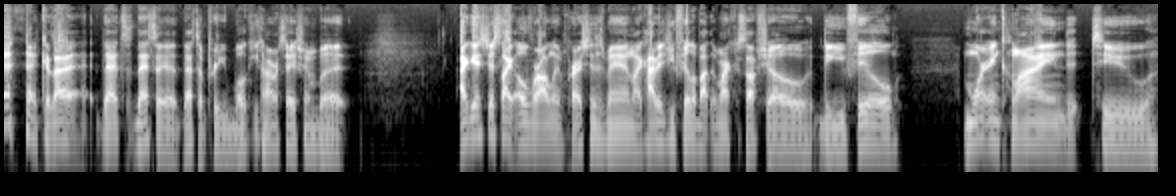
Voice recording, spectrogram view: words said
because I that's that's a that's a pretty bulky conversation. But I guess just like overall impressions, man. Like, how did you feel about the Microsoft show? Do you feel more inclined to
